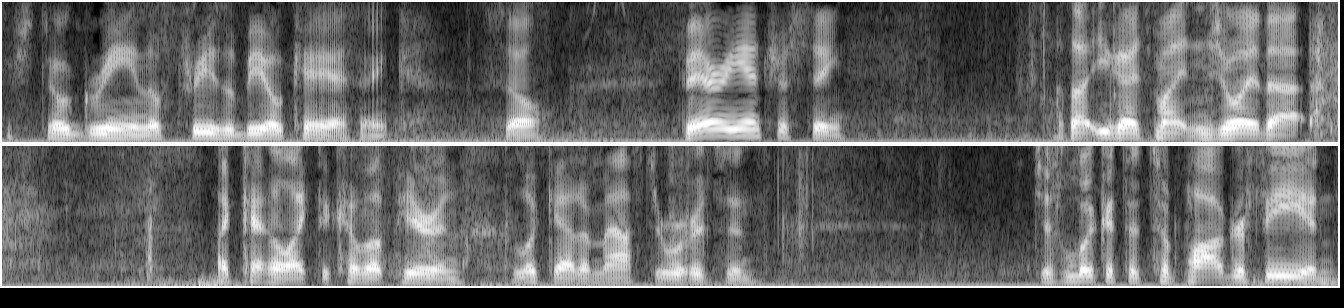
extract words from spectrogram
They're still green. Those trees will be okay, I think. So, very interesting. I thought you guys might enjoy that. I kind of like to come up here and look at them afterwards and just look at the topography and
